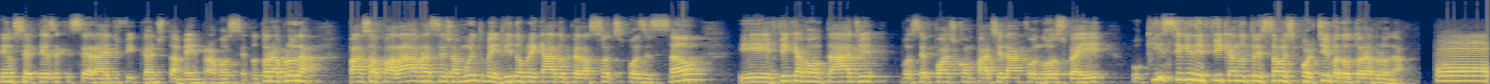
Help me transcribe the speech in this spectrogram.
Tenho certeza que será edificante também para você. Doutora Bruna, passo a palavra, seja muito bem-vinda, obrigado pela sua disposição e fique à vontade você pode compartilhar conosco aí o que significa nutrição esportiva, doutora Bruna. É,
